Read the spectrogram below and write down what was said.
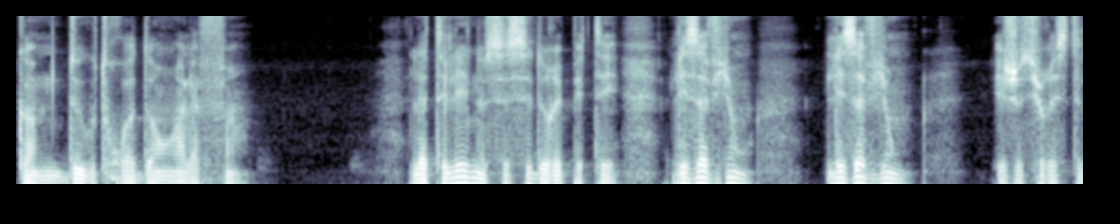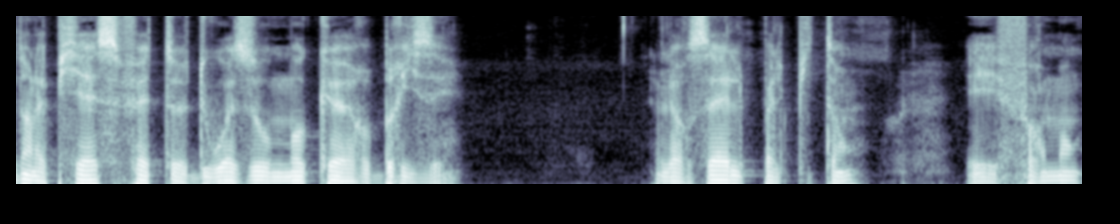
comme deux ou trois dents à la fin. La télé ne cessait de répéter Les avions, les avions, et je suis resté dans la pièce faite d'oiseaux moqueurs brisés, leurs ailes palpitant et formant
